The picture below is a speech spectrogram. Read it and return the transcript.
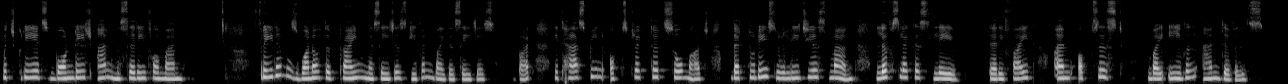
which creates bondage and misery for man? Freedom is one of the prime messages given by the sages, but it has been obstructed so much that today's religious man lives like a slave, terrified and obsessed by evil and devils.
